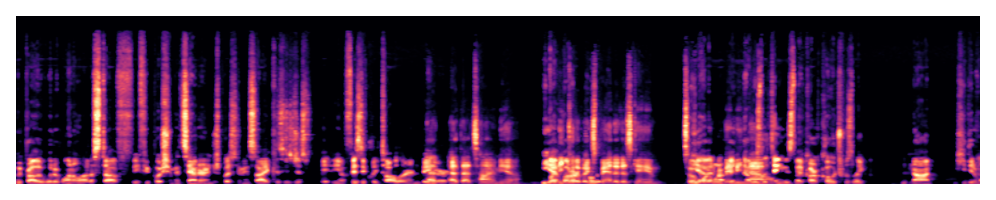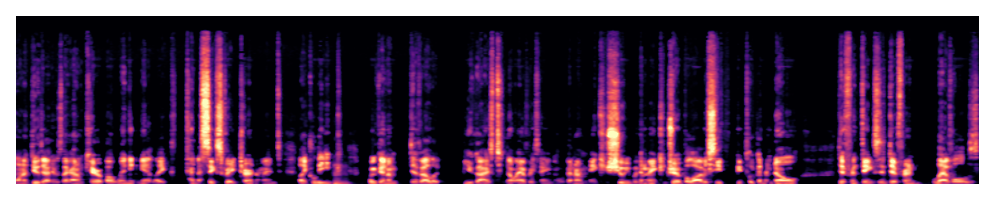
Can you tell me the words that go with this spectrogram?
we probably would have won a lot of stuff if you push him in center and just push him inside because he's just you know physically taller and bigger. at that time, yeah. yeah, but he but could have co- expanded his game to yeah, and, and that now. was the thing is like our coach was like not he didn't want to do that. He was like, I don't care about winning at like kind of sixth grade tournament, like league. Hmm. We're gonna develop you guys to know everything. We're gonna make you shoot. We're gonna make you dribble. Obviously, people are gonna know different things in different levels.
